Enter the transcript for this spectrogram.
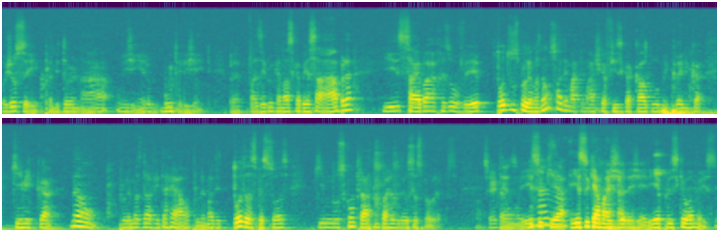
Hoje eu sei, para me tornar um engenheiro muito inteligente, para fazer com que a nossa cabeça abra e saiba resolver todos os problemas, não só de matemática, física, cálculo, mecânica, química. Não, problemas da vida real, problema de todas as pessoas que nos contratam para resolver os seus problemas. Com certeza. Então, isso que, é, isso que é a magia da engenharia, por isso que eu amo isso.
